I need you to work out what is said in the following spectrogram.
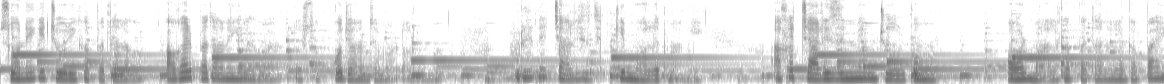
सोने की चोरी का पता लगाओ। अगर पता नहीं लगाया तो सबको जान से मार डालूँगा। बूढ़े ने चालीस दिन की मोहलत मांगी। अगर चालीस दिन में हम चोर को और माल का पता न लगा पाए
